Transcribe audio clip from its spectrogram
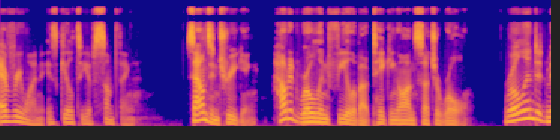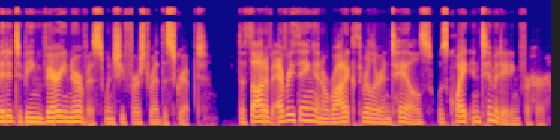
everyone is guilty of something. Sounds intriguing. How did Rowland feel about taking on such a role? Rowland admitted to being very nervous when she first read the script. The thought of everything an erotic thriller entails was quite intimidating for her.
